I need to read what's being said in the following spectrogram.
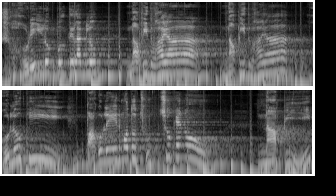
শহরের লোক বলতে লাগল, নাপিত ভায়া নাপিত ভায়া, হলো কি? পাগলের মতো ছুটছ কেন? নাপিত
